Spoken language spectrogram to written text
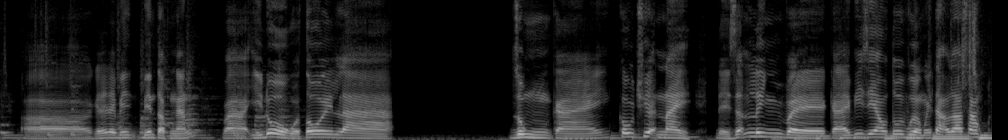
Uh, cái đây là biên, biên tập ngắn và ý đồ của tôi là dùng cái câu chuyện này để dẫn link về cái video tôi vừa mới tạo ra xong.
